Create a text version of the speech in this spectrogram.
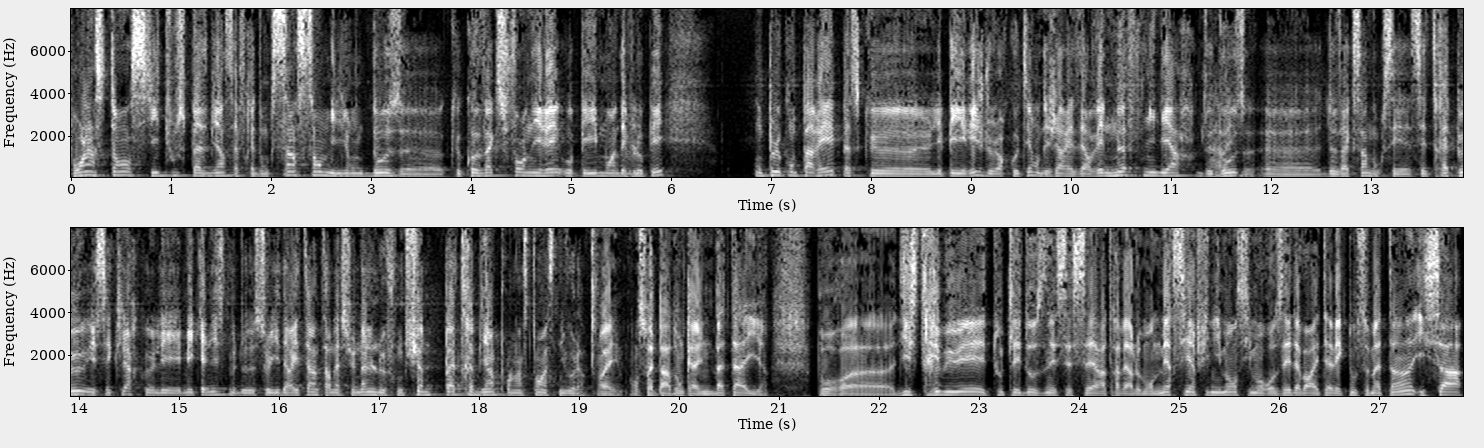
Pour l'instant, si tout se passe bien, ça ferait donc 500 millions de doses euh, que COVAX fournirait aux pays moins développés. On peut le comparer parce que les pays riches, de leur côté, ont déjà réservé 9 milliards de ah doses euh, de vaccins. Donc c'est très peu et c'est clair que les mécanismes de solidarité internationale ne fonctionnent pas très bien pour l'instant à ce niveau-là. Oui, on se prépare donc à une bataille pour euh, distribuer toutes les doses nécessaires à travers le monde. Merci infiniment Simon Rosé d'avoir été avec nous ce matin. Issa,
